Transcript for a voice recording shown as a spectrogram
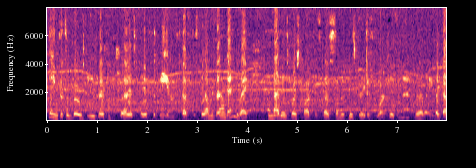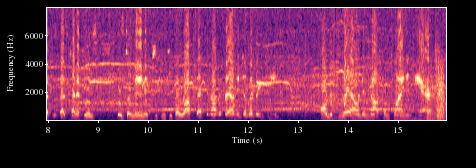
claims it's a very dangerous and precarious place to be, and it's best to stay on the ground anyway. And that is where Sparkles does some of his greatest work, isn't it? Really, like that's that's kind of his his domain is keeping people locked up and on the ground and delivering pain on the ground and not from flying in the air.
